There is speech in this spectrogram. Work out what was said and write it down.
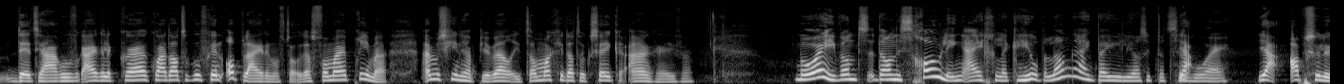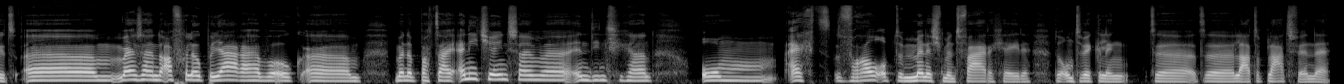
dit jaar hoef ik eigenlijk eh, qua dat ik hoef geen opleiding of zo. Dat is voor mij prima. En misschien heb je wel iets, dan mag je dat ook zeker aangeven. Mooi, want dan is scholing eigenlijk heel belangrijk bij jullie als ik dat zo hoor. Ja, absoluut. Um, wij zijn de afgelopen jaren hebben we ook um, met een partij AnyChange zijn we in dienst gegaan om echt vooral op de managementvaardigheden de ontwikkeling te, te laten plaatsvinden.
